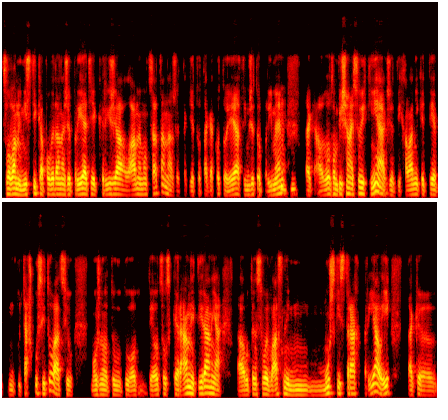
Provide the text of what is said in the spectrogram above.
slovami mystika povedané, že prijatie kríža láme moc satana, že tak je to tak, ako to je a tým, že to príjmem, mm-hmm. tak ale o tom píšem aj v svojich knihách, že tí chalani, keď tie, tú ťažkú situáciu, možno tú, tú, tie otcovské rány, tyrania, alebo ten svoj vlastný mužský strach prijali, tak e,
